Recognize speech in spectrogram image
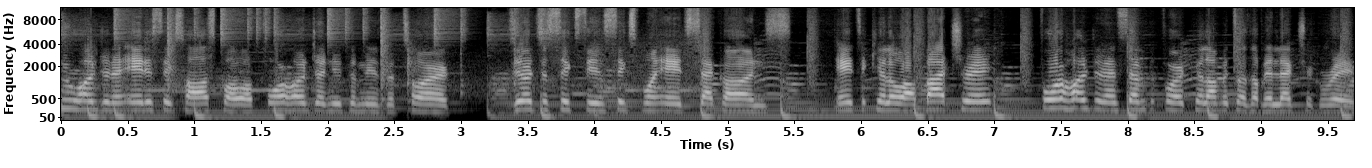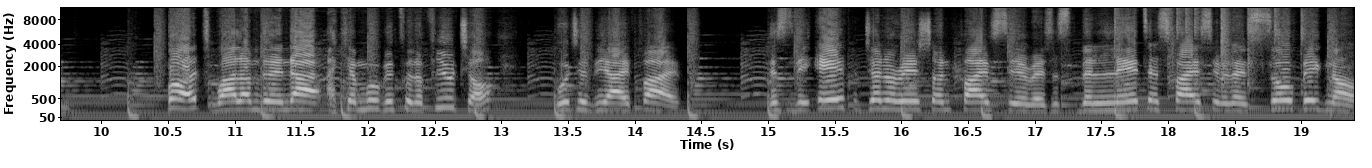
286 horsepower, 400 newton meters of torque, 0 to 60 in 6.8 seconds, 80 kilowatt battery, 474 kilometers of electric range. But while I'm doing that, I can move into the future, which is the i5. This is the eighth generation 5 Series. It's the latest 5 Series and it's so big now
